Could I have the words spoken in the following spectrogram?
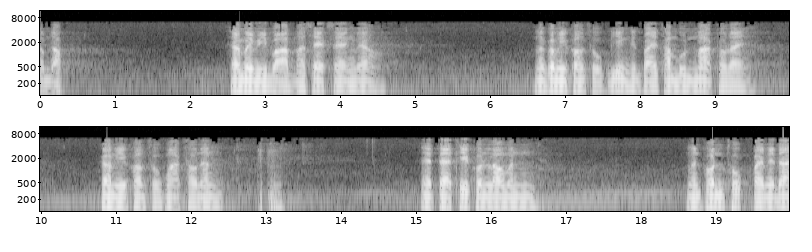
ลำดับ ถ้าไม่มีบาปมาแทรกแซงแล้ว มันก็มีความสุขยิ่งขึ้นไปทำบุญมากเท่าไรก็มีความสุขมากเท่านั้น แต่ที่คนเรามัน มันพ้นทุกข์ไปไม่ได้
